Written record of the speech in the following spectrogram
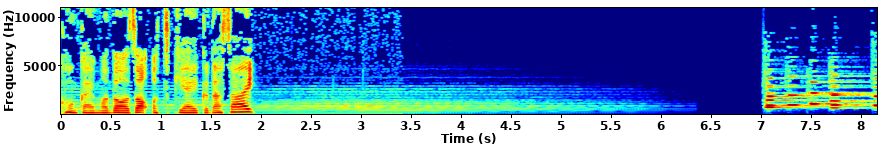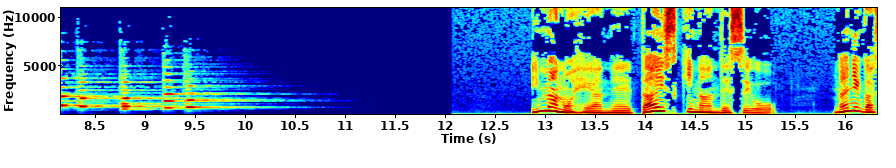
今回もどうぞお付き合いください。今の部屋ね、大好きなんですよ。何が好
